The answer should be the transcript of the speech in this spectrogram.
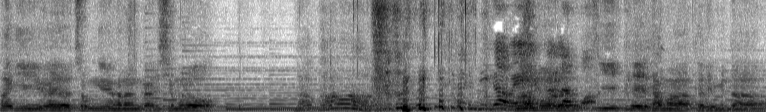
하기 위하여 존경하는 관심으로 나봐 네가 왜 이끌라고? 이 배에 담아 드립니다.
